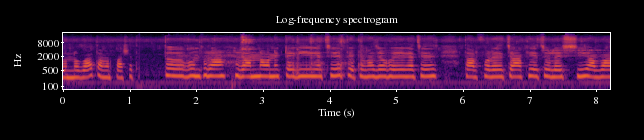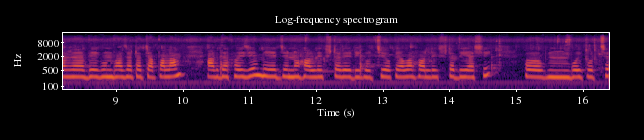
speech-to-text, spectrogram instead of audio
ধন্যবাদ আমার পাশে তো বন্ধুরা, রান্না অনেকটা এগিয়ে গেছে, পেঁপে ভাজা হয়ে গেছে। তারপরে চা খেয়ে চলে এসেছি, আবার বেগুন ভাজাটা চাপালাম। আর দেখো যে মেয়ের জন্য হরলিক্সটা রেডি করছি, ওকে আবার হরলিক্সটা দিয়ে আসি। ও বই পড়ছে।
